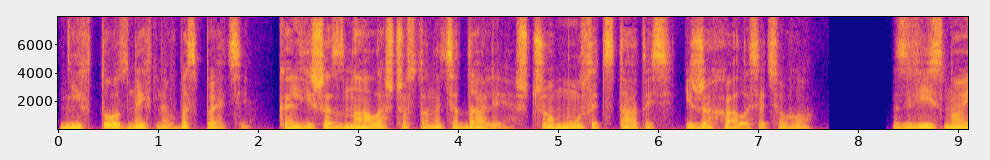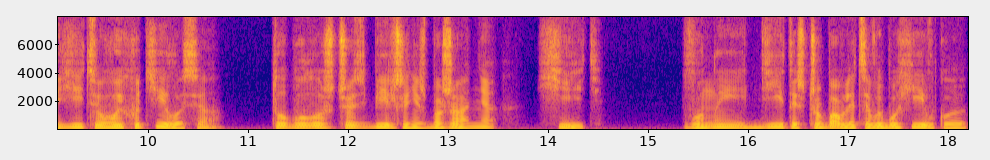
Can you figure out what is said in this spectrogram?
Ніхто з них не в безпеці. Каліша знала, що станеться далі, що мусить статись, і жахалася цього. Звісно, їй цього й хотілося то було щось більше, ніж бажання, хіть. Вони діти, що бавляться вибухівкою,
